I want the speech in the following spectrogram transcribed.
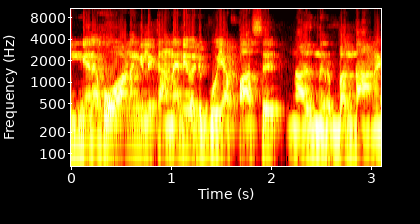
ഇങ്ങനെ പോവാണെങ്കിൽ കണ്ണന് ഒരു ബുയപ്പാസ് അത് നിർബന്ധമാണ്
